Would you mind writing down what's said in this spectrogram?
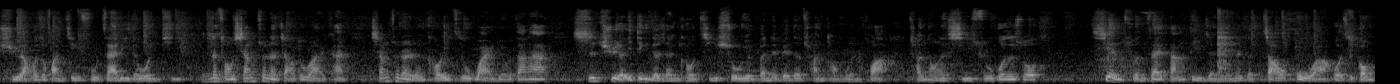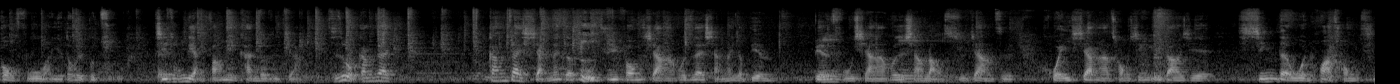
续啊，或者环境负债力的问题。那从乡村的角度来看，乡村的人口一直外流，当它失去了一定的人口基数，原本那边的传统文化、传统的习俗，或者说现存在当地人的那个照护啊，或者是公共服务啊，也都会不足。其实从两方面看都是这样。只是我刚在。刚在想那个古居风箱啊，或者在想那个蝙蝙蝠箱啊，或者想老师这样子回乡啊，重新遇到一些新的文化冲击。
